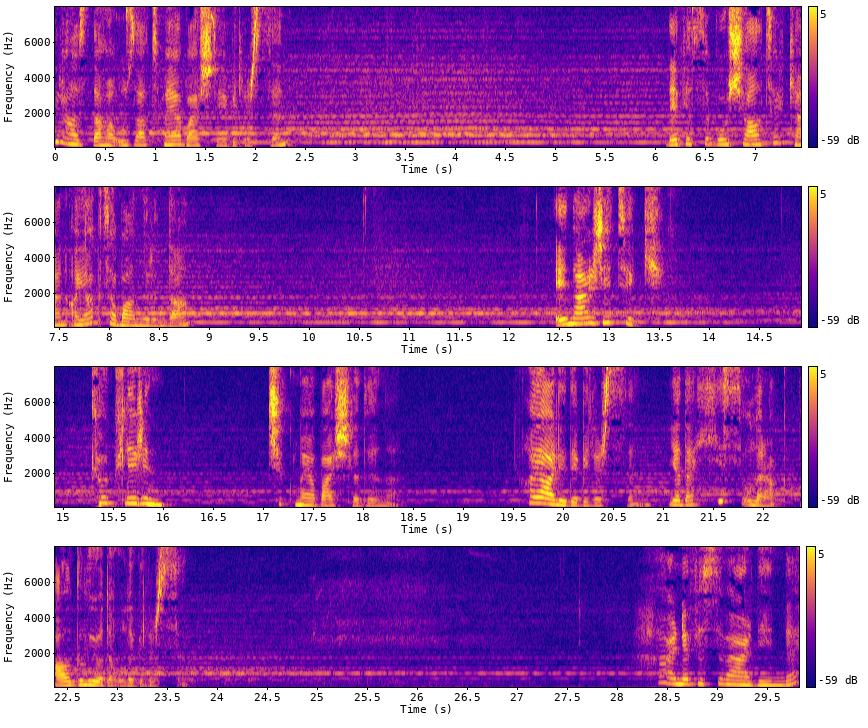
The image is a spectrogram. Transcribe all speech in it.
biraz daha uzatmaya başlayabilirsin. Nefesi boşaltırken ayak tabanlarından enerjetik köklerin çıkmaya başladığını hayal edebilirsin ya da his olarak algılıyor da olabilirsin. Her nefesi verdiğinde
